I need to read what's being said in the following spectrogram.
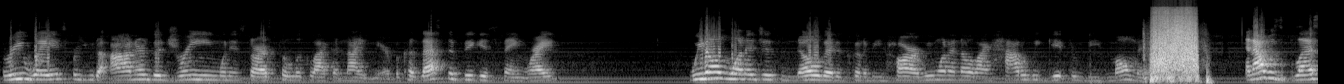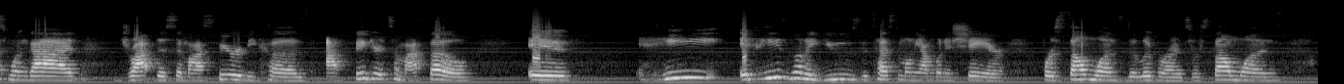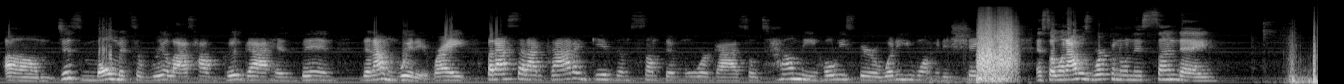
Three ways for you to honor the dream when it starts to look like a nightmare because that's the biggest thing, right? We don't want to just know that it's going to be hard. We want to know like how do we get through these moments? And I was blessed when God dropped this in my spirit because I figured to myself if he if he's going to use the testimony I'm going to share for someone's deliverance or someone's um, just moment to realize how good God has been, then I'm with it, right? But I said, I gotta give them something more, God. So tell me, Holy Spirit, what do you want me to share? And so when I was working on this Sunday,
